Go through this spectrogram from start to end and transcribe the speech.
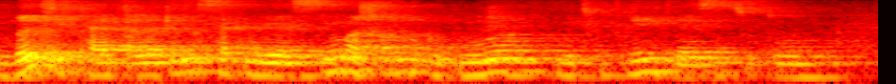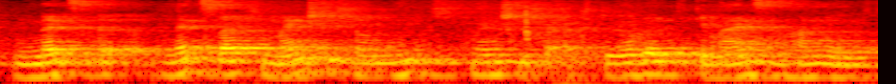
In Wirklichkeit allerdings hätten wir es immer schon und nur mit Hybridwesen zu tun, Netz, äh, Netzwerken menschlicher und nichtmenschlicher Akteure, die gemeinsam handeln.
